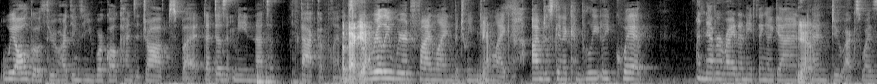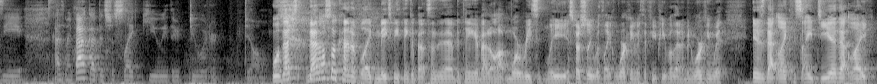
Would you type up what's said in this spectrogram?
we all go through hard things and you work all kinds of jobs, but that doesn't mean that's a backup plan. There's back- a really weird fine line between being Yeah. like, I'm just gonna completely quit and never write anything again Yeah. and do X, Y, Z as my backup. It's just like you either do it or don't. Well, that's that also kind of like makes me think about something that I've been thinking about a lot more recently, especially with like working with a few people that I've been working with, is that like this idea that like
